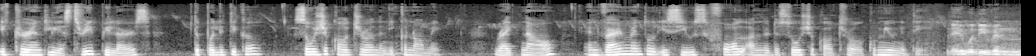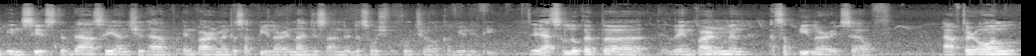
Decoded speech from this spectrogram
It currently has three pillars the political, socio-cultural, and economic. Right now, environmental issues fall under the sociocultural community. They would even insist that the ASEAN should have environment as a pillar and not just under the sociocultural community. It has to look at the, the environment as a pillar itself. After all,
